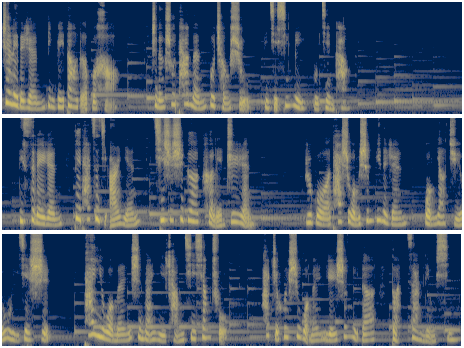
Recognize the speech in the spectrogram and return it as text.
这类的人并非道德不好，只能说他们不成熟，并且心理不健康。第四类人对他自己而言，其实是个可怜之人。如果他是我们身边的人，我们要觉悟一件事：他与我们是难以长期相处，他只会是我们人生里的短暂流星。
